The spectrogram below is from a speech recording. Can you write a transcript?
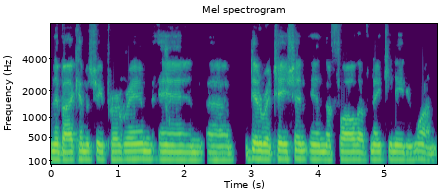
in the biochemistry program and uh, did a rotation in the fall of 1981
